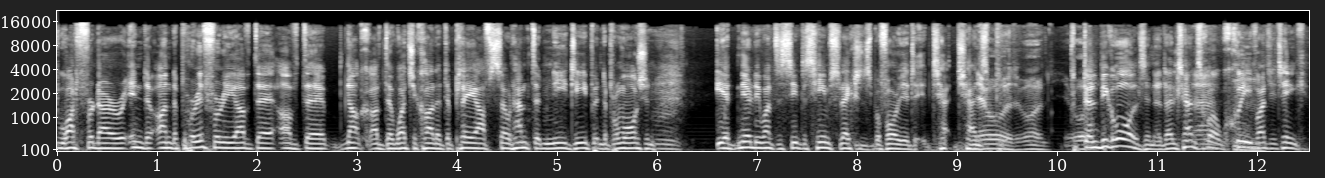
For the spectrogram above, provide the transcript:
Watford are in the on the periphery of the of the knock of the what you call it the playoffs. Southampton knee deep in the promotion. You'd nearly want to see the team selections before you t- ch- chance. They would, would, they would. There'll be goals in it. There'll chance go. Queeve, what do you think?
